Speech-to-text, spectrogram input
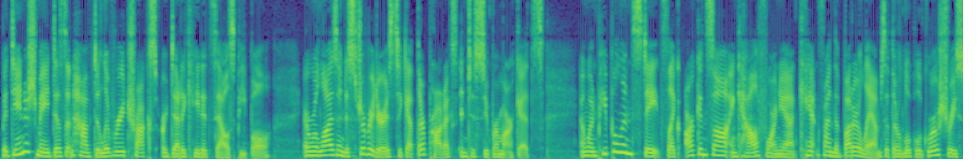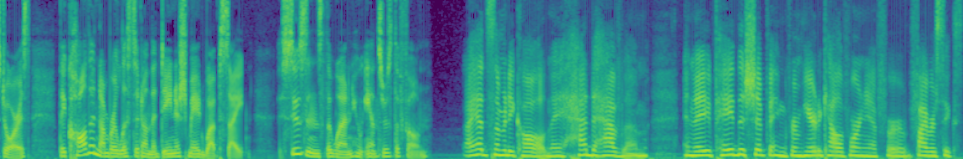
but Danish Maid doesn't have delivery trucks or dedicated salespeople. It relies on distributors to get their products into supermarkets. And when people in states like Arkansas and California can't find the butter lambs at their local grocery stores, they call the number listed on the Danish Maid website. Susan's the one who answers the phone. I had somebody call and they had to have them, and they paid the shipping from here to California for five or six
